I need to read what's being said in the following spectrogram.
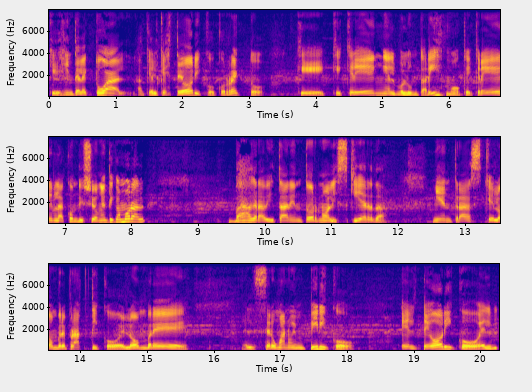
que es intelectual, aquel que es teórico, correcto, que, que cree en el voluntarismo, que cree en la condición ética moral, va a gravitar en torno a la izquierda, mientras que el hombre práctico, el hombre el ser humano empírico, el teórico, el,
